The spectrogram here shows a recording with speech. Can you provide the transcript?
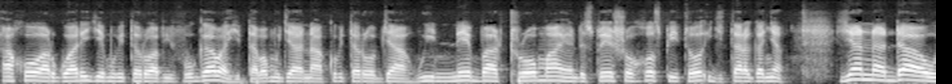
aho arwariye mu bitaro abivuga bahita bamujyana ku bitaro bya wineba trauma and special hospital igitaraganya yana dawu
